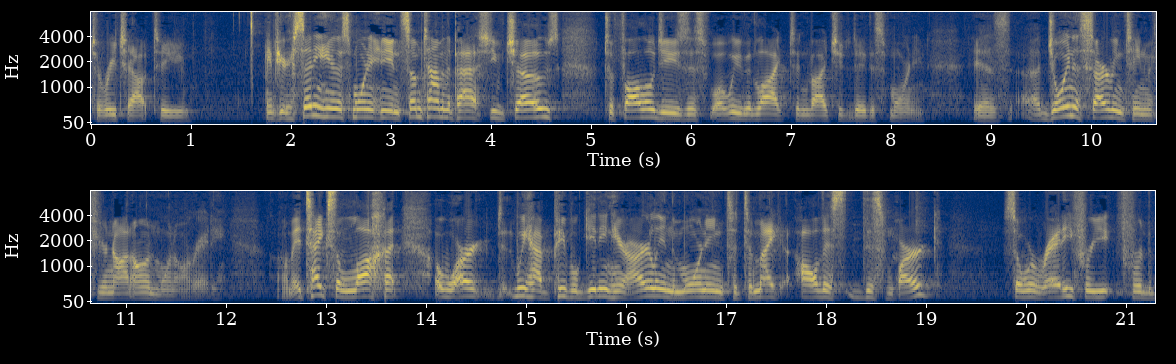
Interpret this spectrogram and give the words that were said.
to reach out to you. If you're sitting here this morning and sometime in the past you've chose to follow Jesus, what we would like to invite you to do this morning is uh, join a serving team if you're not on one already. Um, it takes a lot of work. We have people getting here early in the morning to, to make all this, this work. So we're ready for you, for the,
